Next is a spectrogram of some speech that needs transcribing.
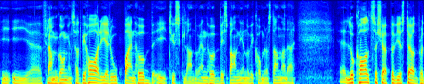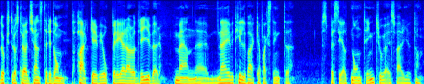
i, i eh, framgången. Så att vi har i Europa en hubb i Tyskland och en hubb i Spanien och vi kommer att stanna där. Eh, lokalt så köper vi stödprodukter och stödtjänster i de parker vi opererar och driver. Men eh, nej, vi tillverkar faktiskt inte speciellt någonting tror jag i Sverige. Utan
